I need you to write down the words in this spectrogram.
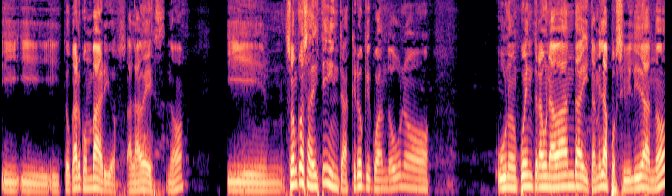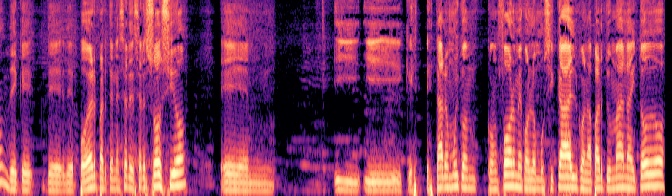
y, tocar con varios a la vez, ¿no? Y son cosas distintas. Creo que cuando uno uno encuentra una banda y también la posibilidad, ¿no? De que de, de poder pertenecer, de ser socio eh, y, y que estar muy con- conforme con lo musical, con la parte humana y todo,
